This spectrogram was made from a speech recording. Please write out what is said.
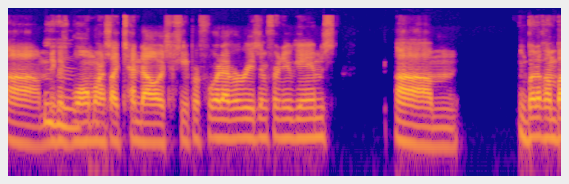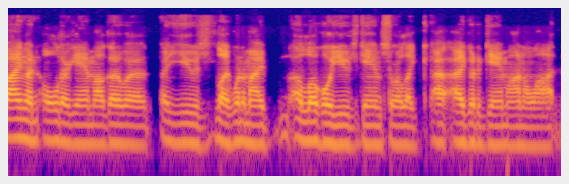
Um, because Mhm. Walmart's like ten dollars cheaper for whatever reason for new games. Um, but if I'm buying an older game, I'll go to a, a used like one of my a local used game store. Like I, I go to Game On a lot.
